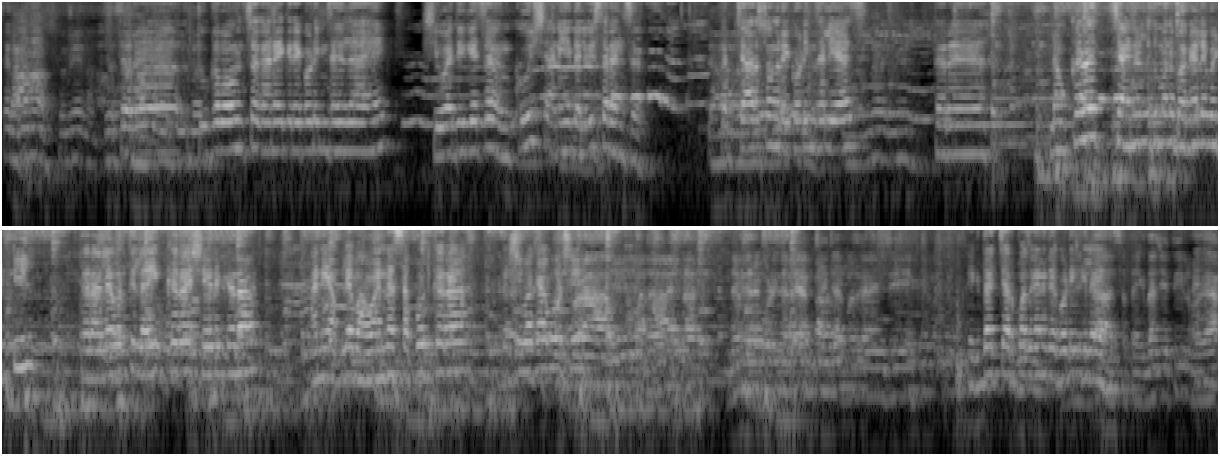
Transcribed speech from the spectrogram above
चला. तर तुका भाऊंचं गाणं एक रेकॉर्डिंग झालेलं आहे. शिवादिगेचं अंकुश आणि दलवी सरांचं. तर चार सॉंग रेकॉर्डिंग झाली आज. तर लवकरच चॅनल तुम्हाला बघायला भेटतील. तर आल्यावरती लाईक करा शेअर करा. आणि आपल्या भावांना सपोर्ट करा. तर शिवा काय बोलशील? आमची चार पाच गाणी रेकॉर्डिंग केली आहे. एकदाच येतील बघा.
